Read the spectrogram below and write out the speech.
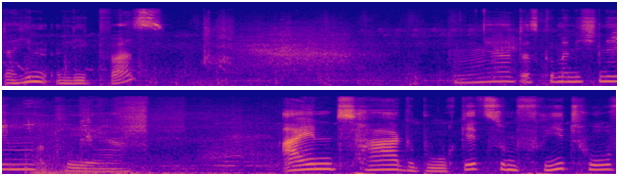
Da hinten liegt was. Ja, das können wir nicht nehmen. Okay. Ein Tagebuch. Geht zum Friedhof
